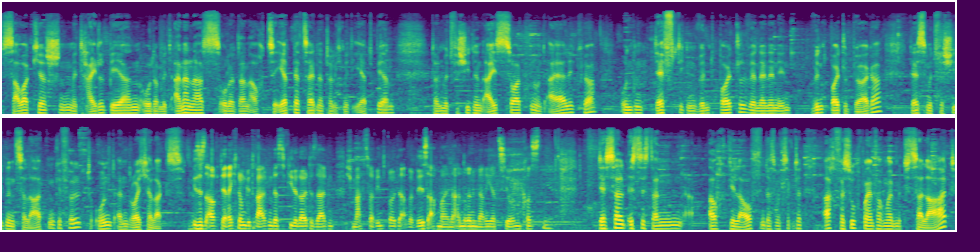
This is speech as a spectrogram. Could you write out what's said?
Sauerkirschen, mit Heidelbeeren oder mit Ananas oder dann auch zur Erdbeerzeit natürlich mit Erdbeeren, dann mit verschiedenen Eissorten und Eierlikör und einen deftigen Windbeutel, wir nennen ihn Windbeutelburger, der ist mit verschiedenen Salaten gefüllt und ein Räucherlachs. Ist es auch der Rechnung getragen, dass viele Leute sagen, ich mag zwar Windbeutel, aber will es auch mal in einer anderen Variation kosten? deshalb ist es dann auch gelaufen, dass man gesagt hat, ach, versucht man einfach mal mit Salat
